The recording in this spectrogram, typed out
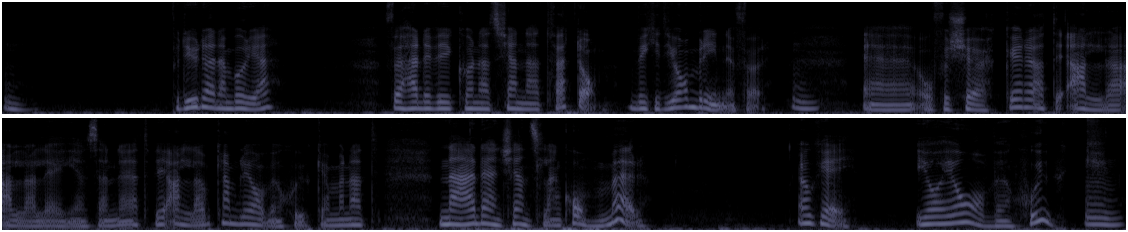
Mm. För det är ju där den börjar. För hade vi kunnat känna tvärtom, vilket jag brinner för. Mm. Eh, och försöker att i alla, alla lägen, sen att vi alla kan bli avundsjuka. Men att när den känslan kommer. Okej, jag är avundsjuk. Mm.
